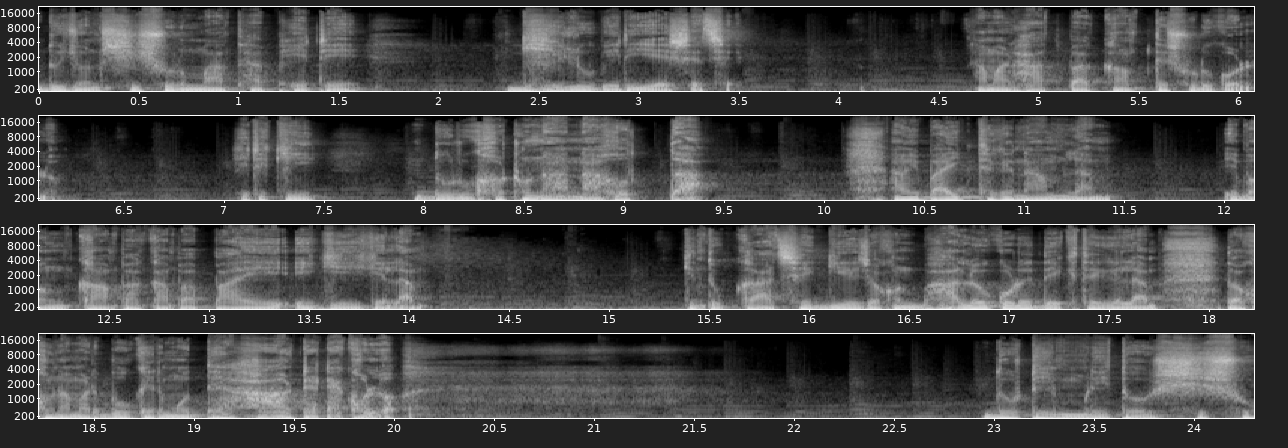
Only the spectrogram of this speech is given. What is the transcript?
দুজন শিশুর মাথা ফেটে ঘিলু বেরিয়ে এসেছে। আমার হাত পা কাঁপতে শুরু করল। এটা কি দুর্ঘটনা না হত্যা? আমি বাইক থেকে নামলাম। এবং কাঁপা কাঁপা পায়ে এগিয়ে গেলাম। কিন্তু কাছে গিয়ে যখন ভালো করে দেখতে গেলাম, তখন আমার বুকের মধ্যে হার্ট অ্যাটাক হলো। দুটি মৃত শিশু,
